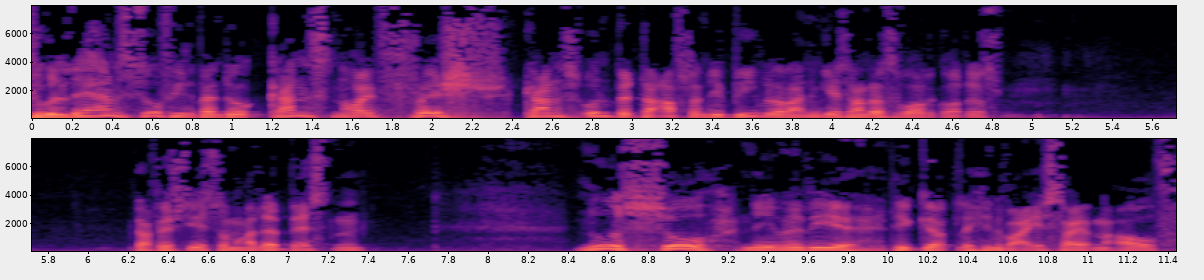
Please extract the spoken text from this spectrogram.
Du lernst so viel, wenn du ganz neu, frisch, ganz unbedarft an die Bibel rangehst, an das Wort Gottes. Da verstehst du am allerbesten. Nur so nehmen wir die göttlichen Weisheiten auf.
